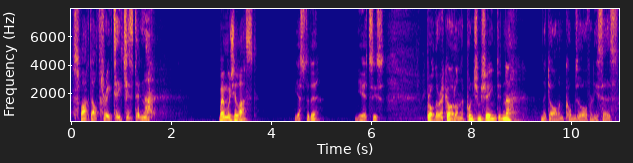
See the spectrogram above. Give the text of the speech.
Sparked out three teachers, didn't I? When was your last? Yesterday. Yates's. Broke the record on the punch machine, didn't I? And the doorman comes over and he says,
